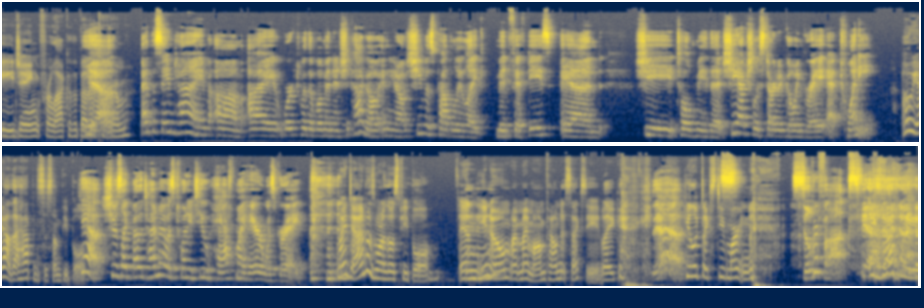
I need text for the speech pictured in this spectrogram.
aging, for lack of a better Yeah. term. At the same time, um, I worked with a woman in Chicago, and you know, she was probably like mid fifties, and she told me that she actually started going gray at twenty. Oh yeah, that happens to some people. Yeah, she was like, by the time I was twenty two, half my hair was gray. My dad was one of those people. And Mm-hmm. you know, my, my mom found it sexy. Like yeah, he looked like Steve Martin. silver fox. Yeah.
